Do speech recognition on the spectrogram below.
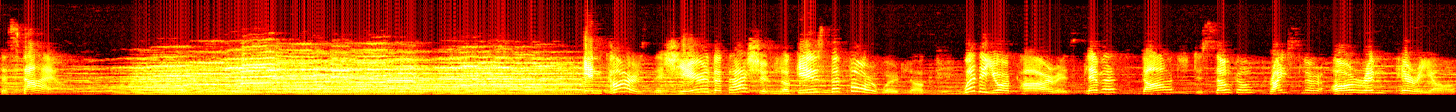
the style. In cars this year, the fashion look is the forward look. Whether your car is Plymouth, Dodge, DeSoto, Chrysler, or Imperial,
